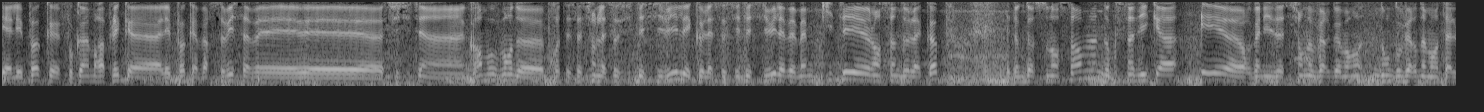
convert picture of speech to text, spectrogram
Et à l'époque, il faut quand même rappeler qu'à l'époque à Varsovie, ça avait euh, suscité un grand mouvement de protestation de la société civile et que la société civile avait même quitté l'enceinte de la COP. Et donc dans son ensemble, donc syndicats et euh, organisations non gouvernementales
